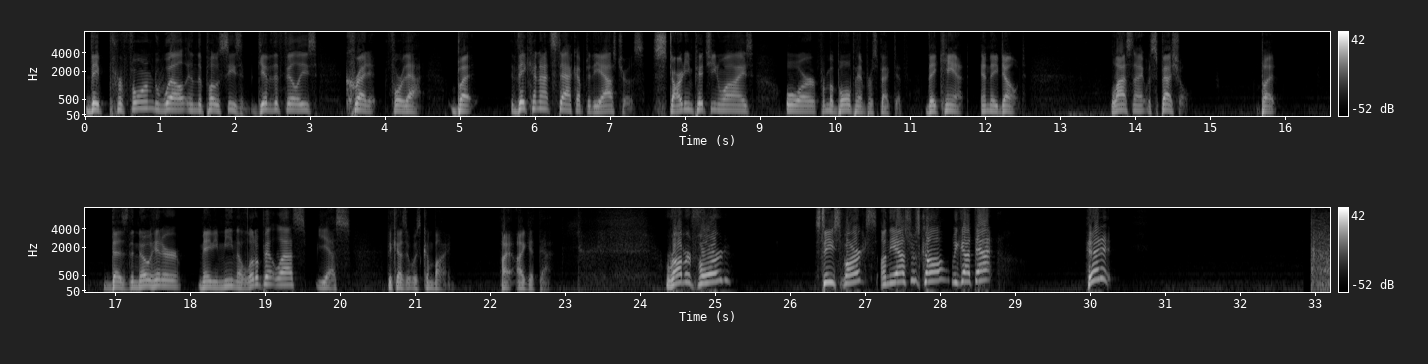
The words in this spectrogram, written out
they performed well in the postseason. Give the Phillies credit for that. But they cannot stack up to the Astros, starting pitching wise or from a bullpen perspective. They can't, and they don't. Last night was special, but does the no hitter maybe mean a little bit less? Yes, because it was combined. I, I get that. Robert Ford, Steve Sparks on the Astros call. We got that. Hit it.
